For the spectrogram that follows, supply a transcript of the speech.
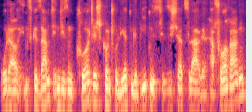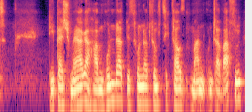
oder insgesamt in diesen kurdisch kontrollierten Gebieten ist die Sicherheitslage hervorragend. Die Peschmerga haben 100 bis 150.000 Mann unter Waffen,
